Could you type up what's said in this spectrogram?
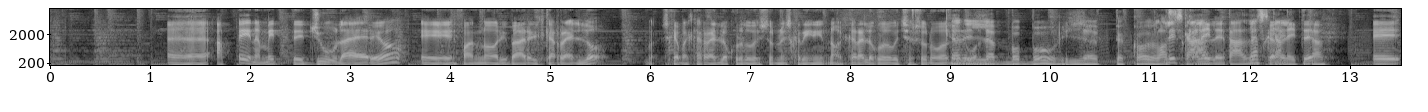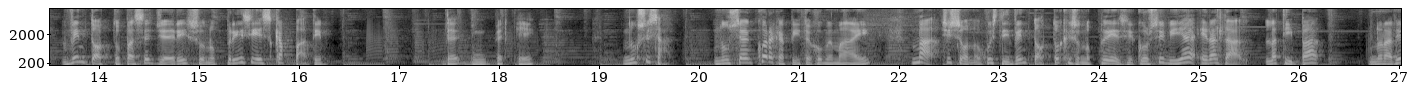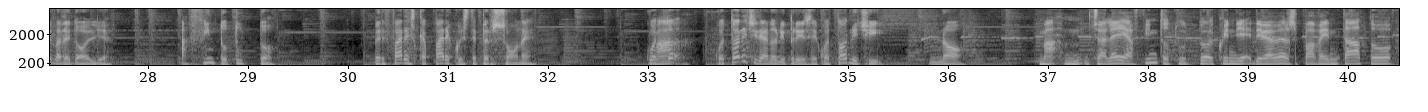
Eh, appena mette giù l'aereo e fanno arrivare il carrello, si chiama il carrello, quello dove ci sono i screenini? No, il carrello quello dove ci sono le ruote. Il bobo, il, la Le scale, scaletta, la le scalette. scaletta. E 28 passeggeri sono presi e scappati. De- perché? Non si sa, non si è ancora capito come mai, ma ci sono questi 28 che sono presi e corsi via. In realtà la tipa non aveva le doglie, ha finto tutto per fare scappare queste persone. Quattro- Ma- 14 le hanno riprese, 14 no. Ma mh, cioè lei ha finto tutto e quindi deve aver spaventato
